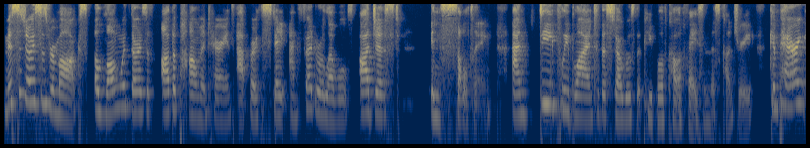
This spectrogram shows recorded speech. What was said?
Mr. Joyce's remarks, along with those of other parliamentarians at both state and federal levels, are just insulting and deeply blind to the struggles that people of color face in this country. Comparing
